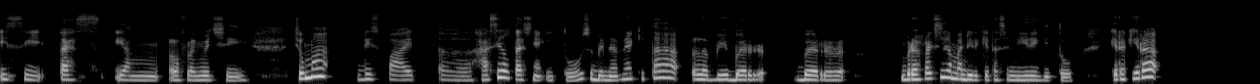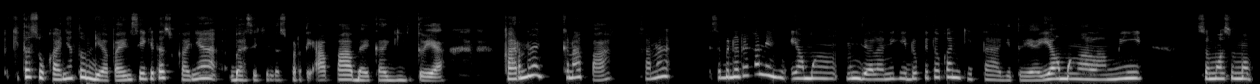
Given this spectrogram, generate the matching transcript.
isi tes yang love language sih. Cuma despite, uh, hasil tesnya itu sebenarnya kita lebih ber ber berefleksi sama diri kita sendiri gitu. Kira-kira kita sukanya tuh diapain sih? Kita sukanya bahasa cinta seperti apa? Baik lagi gitu ya. Karena kenapa? Karena sebenarnya kan yang yang menjalani hidup itu kan kita gitu ya, yang mengalami semua semua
